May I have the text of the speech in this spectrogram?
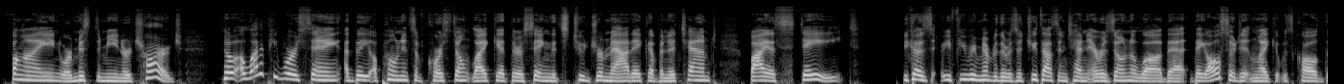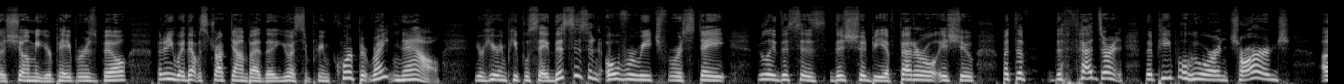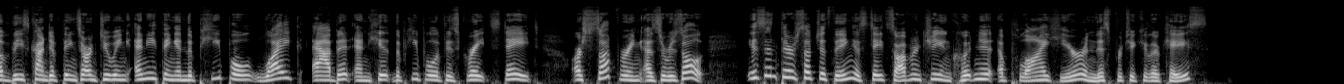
fine or misdemeanor charge. So a lot of people are saying uh, the opponents, of course, don't like it. They're saying it's too dramatic of an attempt by a state because if you remember, there was a 2010 Arizona law that they also didn't like. It was called the Show Me Your Papers bill. But anyway, that was struck down by the U.S. Supreme Court. But right now, you're hearing people say this is an overreach for a state. Really, this is this should be a federal issue. But the the feds aren't the people who are in charge of these kind of things aren't doing anything, and the people like Abbott and his, the people of his great state are suffering as a result. Isn't there such a thing as state sovereignty, and couldn't it apply here in this particular case?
